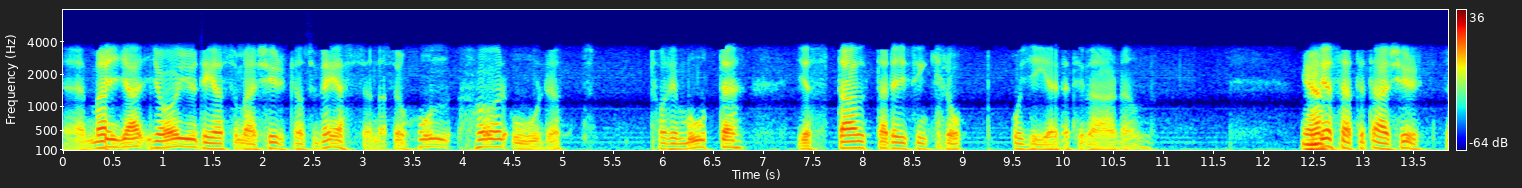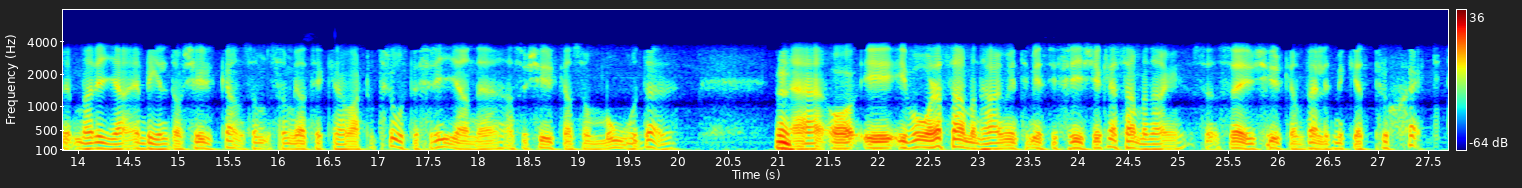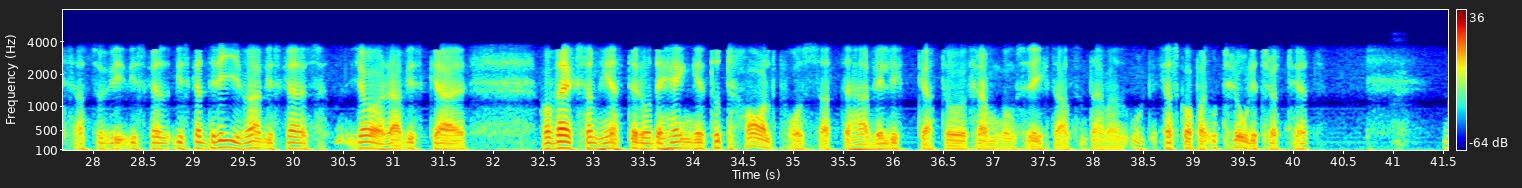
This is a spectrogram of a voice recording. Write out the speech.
Uh, Maria gör ju det som är kyrkans väsen. Alltså hon hör ordet, tar emot det, gestaltar det i sin kropp och ger det till världen. Ja. På det sättet är kyrk, Maria en bild av kyrkan som, som jag tycker har varit otroligt befriande. Alltså kyrkan som moder. Mm. Uh, och i, i våra sammanhang och inte minst i frikyrkliga sammanhang så, så, är ju kyrkan väldigt mycket ett projekt. Alltså vi, vi, ska, vi ska driva, vi ska göra, vi ska ha verksamheter och det hänger totalt på oss att det här blir lyckat och framgångsrikt och allt sånt där. Man kan skapa en otrolig trötthet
